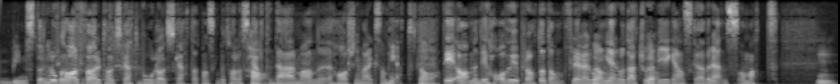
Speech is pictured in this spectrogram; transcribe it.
vinsterna. Lokal från, företagsskatt, bolagsskatt, att man ska betala skatt ja. där man har sin verksamhet. Ja. Det, ja, men det har vi ju pratat om flera gånger och där tror jag vi är ganska överens om att mm.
